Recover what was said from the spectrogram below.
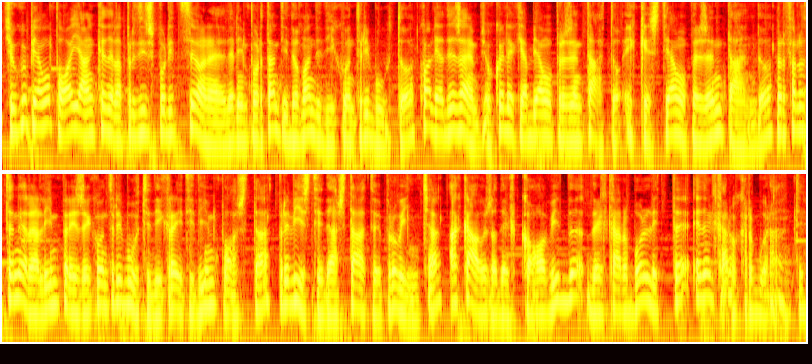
Ci occupiamo poi anche della predisposizione delle importanti domande di contributo, quali ad esempio quelle che abbiamo presentato e che stiamo presentando per far ottenere alle imprese i contributi di crediti di imposta previsti da Stato e provincia a causa del Covid, del caro bollette e del caro carburanti.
